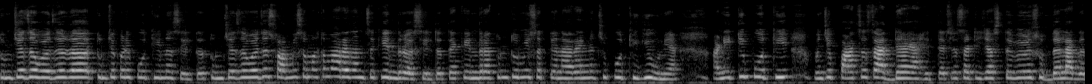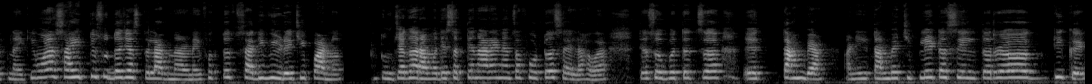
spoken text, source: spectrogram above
तुमच्याजवळ जर तुमच्याकडे पोथी नसेल तर तुमच्याजवळ जर स्वामी समर्थ महाराजांचं केंद्र असेल तर त्या केंद्रातून तुम्ही सत्यनारायणाची पोथी घेऊन या. आणि ती पोथी म्हणजे पाचच अध्याय आहेत त्याच्यासाठी जास्त वेळ सुद्धा लागत नाही किंवा साहित्य सुद्धा जास्त लागणार नाही. फक्त साधी विड्याची पानं. तुमच्या घरामध्ये सत्यनारायणाचा फोटो असायला हवा. त्यासोबतच एक तांब्या. आणि तांब्याची प्लेट असेल तर ठीक आहे.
